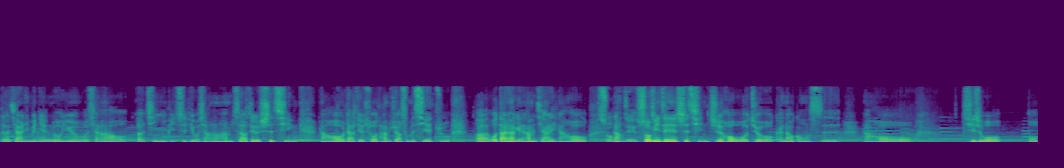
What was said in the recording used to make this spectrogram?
的家里面联络，因为我想要呃尽一臂之力，我想让他们知道这个事情，然后了解说他们需要什么协助。呃，我打电话给他们家里，然后让说明，说明这件事情之后，我就赶到公司。然后其实我我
